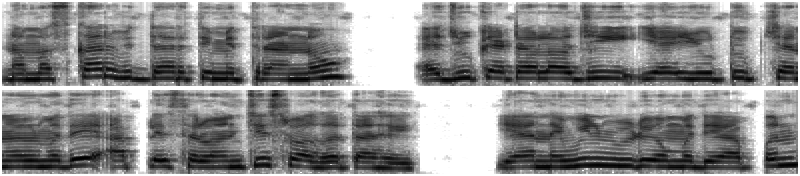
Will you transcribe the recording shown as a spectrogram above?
नमस्कार विद्यार्थी मित्रांनो एज्युकेटॉलॉजी या यूट्यूब चॅनलमध्ये आपले सर्वांचे स्वागत आहे. या नवीन व्हिडिओमध्ये आपण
